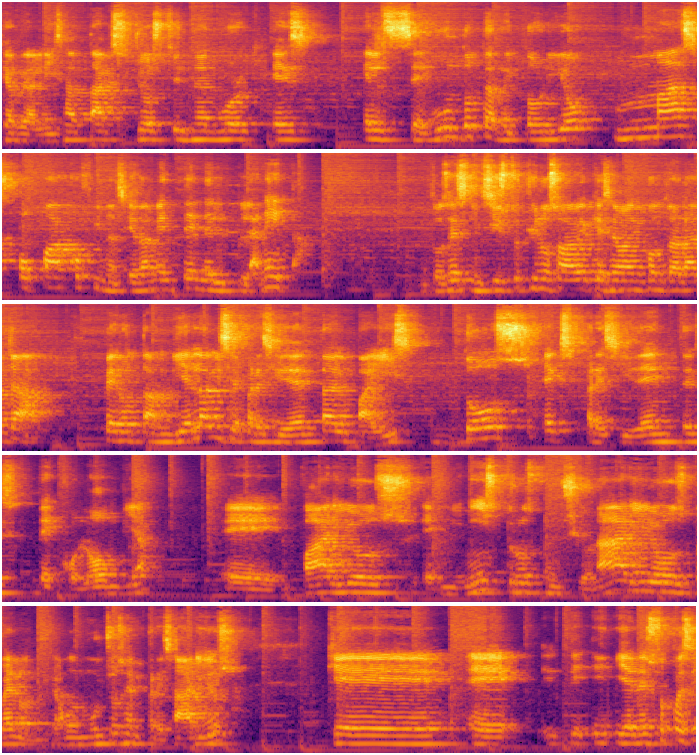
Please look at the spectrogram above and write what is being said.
que realiza Tax Justice Network, es el segundo territorio más opaco financieramente en el planeta. Entonces, insisto que uno sabe que se va a encontrar allá. Pero también la vicepresidenta del país, dos expresidentes de Colombia, eh, varios eh, ministros, funcionarios, bueno, digamos muchos empresarios, que, eh, y, en esto pues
